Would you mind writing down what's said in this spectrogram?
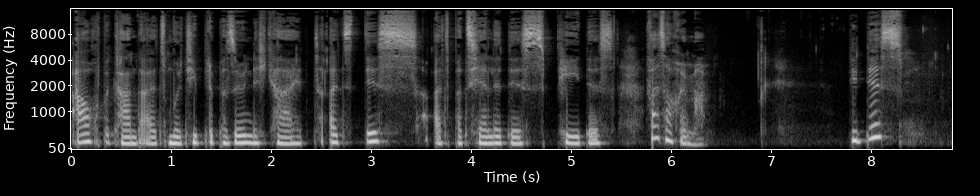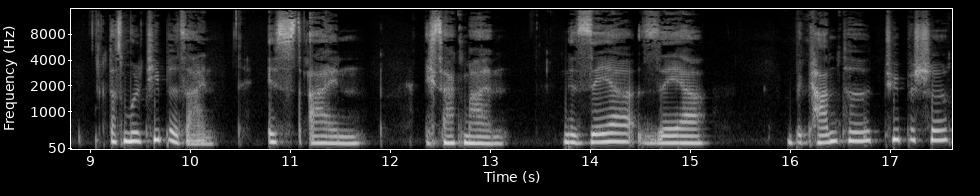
Auch bekannt als multiple Persönlichkeit, als Dis, als partielle Dis, P-Dis, was auch immer. Die Dis, das Multiple Sein, ist ein, ich sag mal, eine sehr, sehr bekannte, typische,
